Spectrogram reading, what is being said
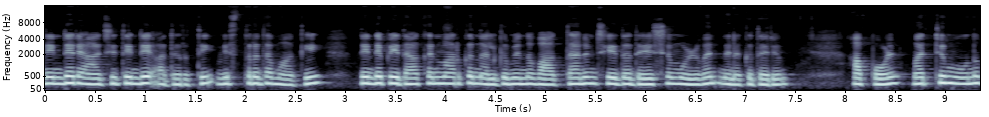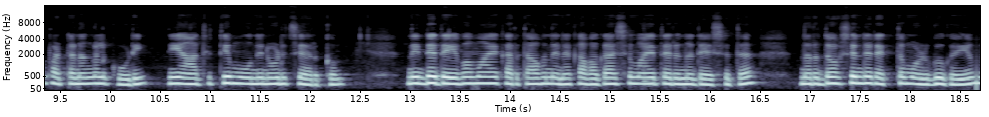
നിന്റെ രാജ്യത്തിന്റെ അതിർത്തി വിസ്തൃതമാക്കി നിന്റെ പിതാക്കന്മാർക്ക് നൽകുമെന്ന് വാഗ്ദാനം ചെയ്ത ദേശം മുഴുവൻ നിനക്ക് തരും. അപ്പോൾ മറ്റു മൂന്ന് പട്ടണങ്ങൾ കൂടി നീ ആദ്യത്തെ മൂന്നിനോട് ചേർക്കും. നിന്റെ ദൈവമായ കർത്താവ് നിനക്ക് അവകാശമായി തരുന്ന ദേശത്ത് നിർദോഷന്റെ രക്തം ഒഴുകുകയും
